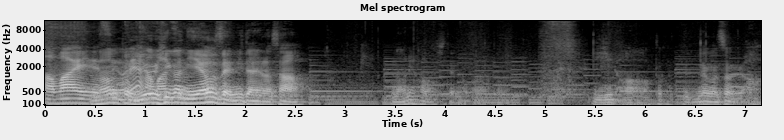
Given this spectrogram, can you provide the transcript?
甘いですよねなんか夕日が似合うぜぜみたいなさ何話してんのかなと思っていいなあとかってなんかそれあ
